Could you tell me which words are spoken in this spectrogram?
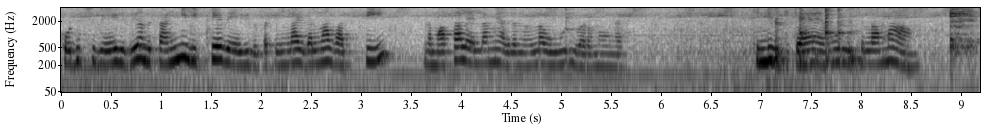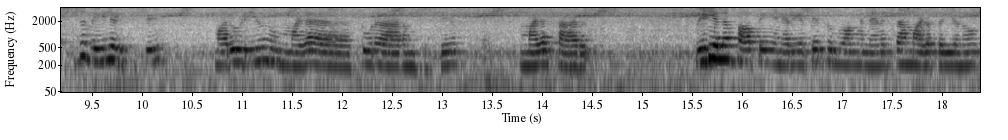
கொதித்து வேகுது. அந்த தண்ணி விட்டே வேகுது பார்த்தீங்களா? இதெல்லாம் வற்றி இந்த மசாலா எல்லாமே அதில் நல்லா ஊறி வரணுங்க. கிண்டி விட்டுட்டேன். மூடி வச்சிடலாமா? கொஞ்சம் வெயில் அடிச்சிச்சு. மறுபடியும் மழை தூர ஆரம்பிச்சிச்சு. மழை சாறு. வீடியோலாம் பார்ப்பீங்க. நிறைய பேர் சொல்லுவாங்க நினச்சா மழை பெய்யணும்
